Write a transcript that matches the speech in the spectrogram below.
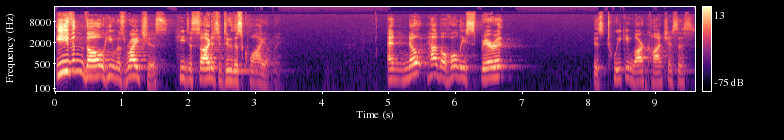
Even though he was righteous, he decided to do this quietly. And note how the Holy Spirit is tweaking our consciences.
